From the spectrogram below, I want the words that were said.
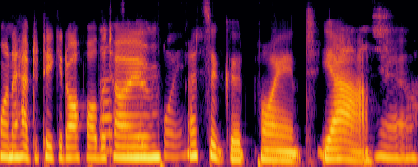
want to have to take it off all the That's a good time. point. That's a good point. Yeah. Yeah.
